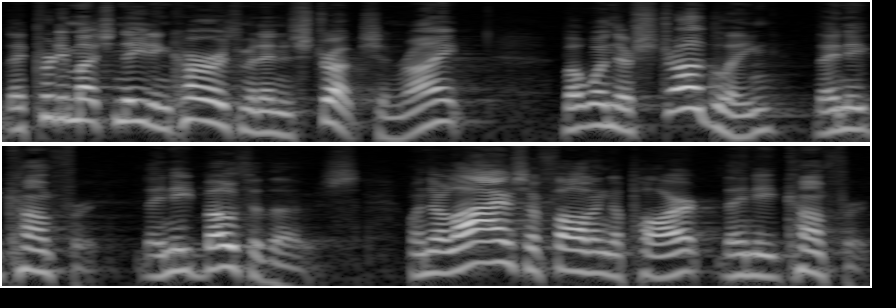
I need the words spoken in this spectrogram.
they pretty much need encouragement and instruction, right? But when they're struggling, they need comfort. They need both of those. When their lives are falling apart, they need comfort.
